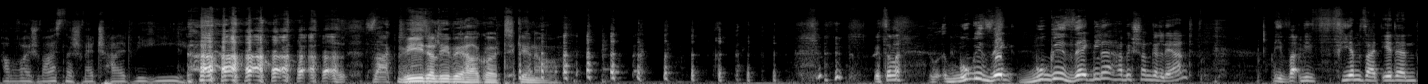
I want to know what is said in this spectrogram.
Aber weißt du was, ne Schwätsch halt wie ich. Sagt Wieder, liebe Herrgott, genau. Jetzt haben wir Muggelseg Muggelsegle habe ich schon gelernt. Wie, wie firm seid ihr denn?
